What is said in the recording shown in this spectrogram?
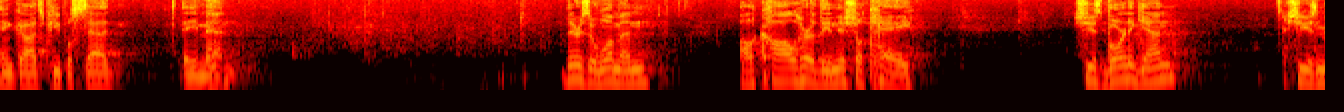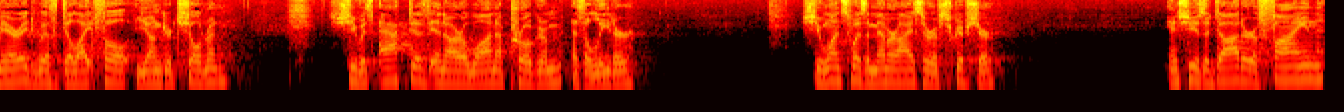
And God's people said, Amen. There's a woman, I'll call her the initial K. She is born again. She is married with delightful younger children. She was active in our Awana program as a leader. She once was a memorizer of scripture. And she is a daughter of fine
